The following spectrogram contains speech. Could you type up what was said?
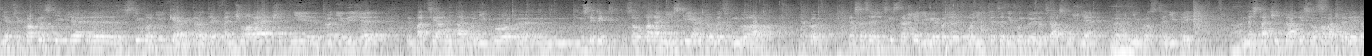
Mě překvapil s tím, že e, s tím vodíkem, to, ty fenčlové všichni tvrdili, že ten parciální tlak vodíku e, musí být zoufale nízký, aby to vůbec fungovalo. Jako, já jsem se vždycky strašně divil, protože vodík přece difunduje docela slušně ve vodním prostředí pryč. Nestačí to a ty sulfobakterie to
